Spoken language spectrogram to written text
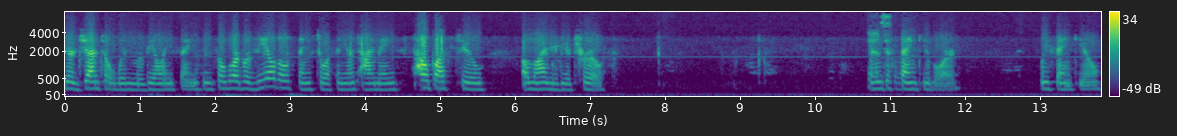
you're gentle when revealing things. And so, Lord, reveal those things to us in your timing. Help us to align with your truth. And we just Lord. thank you, Lord. We thank you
